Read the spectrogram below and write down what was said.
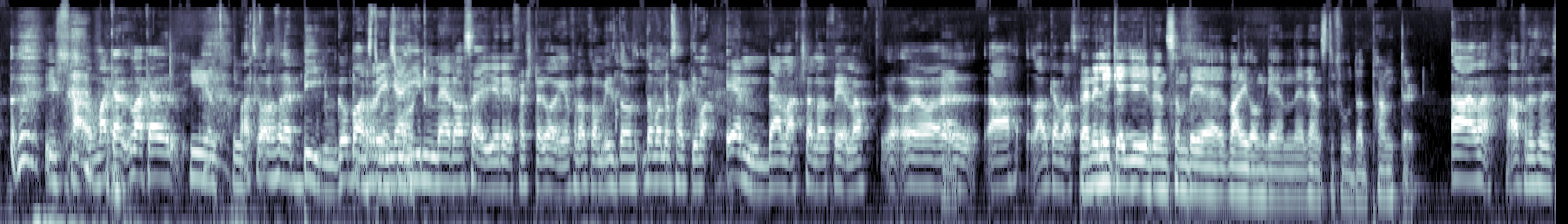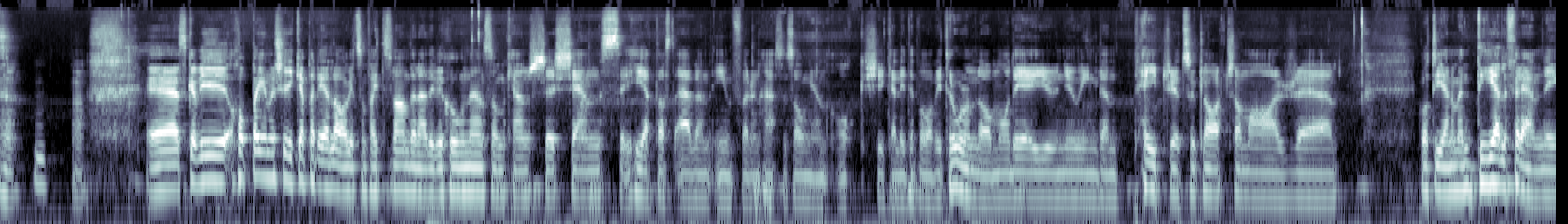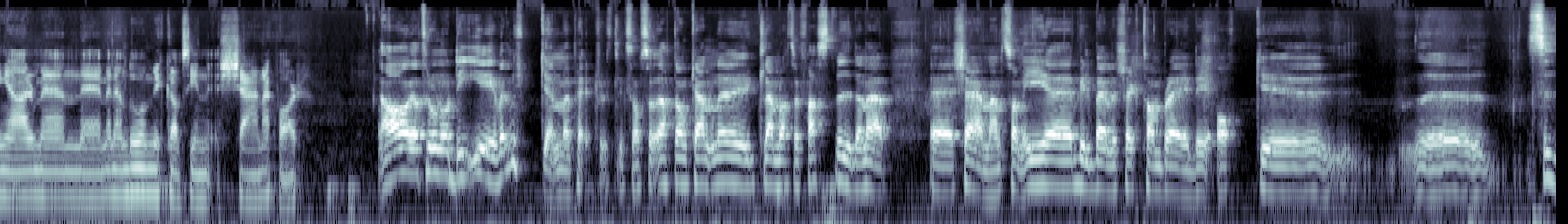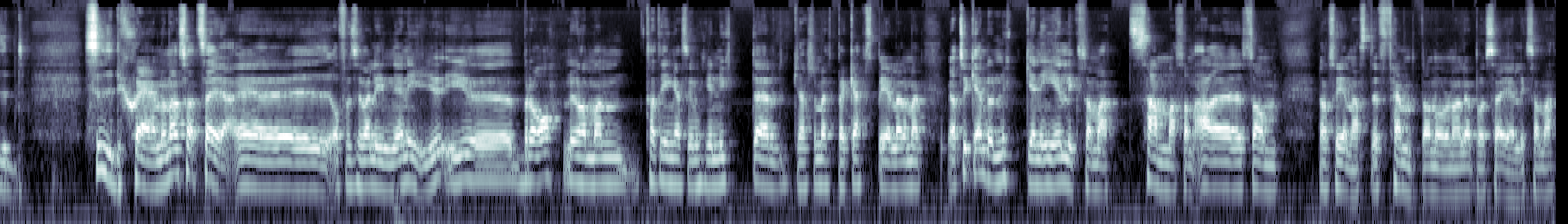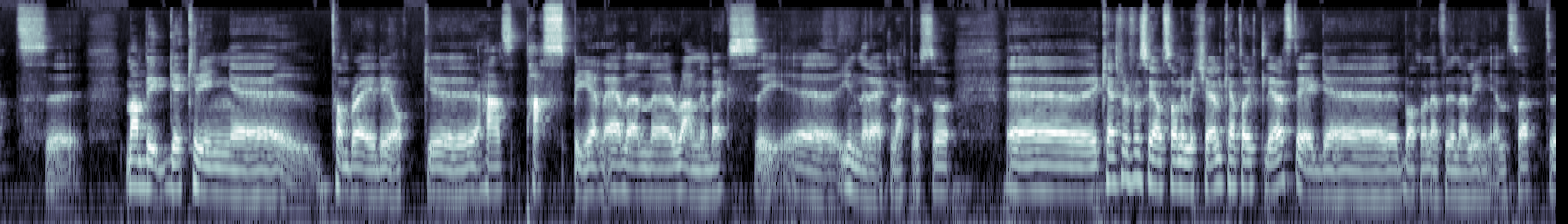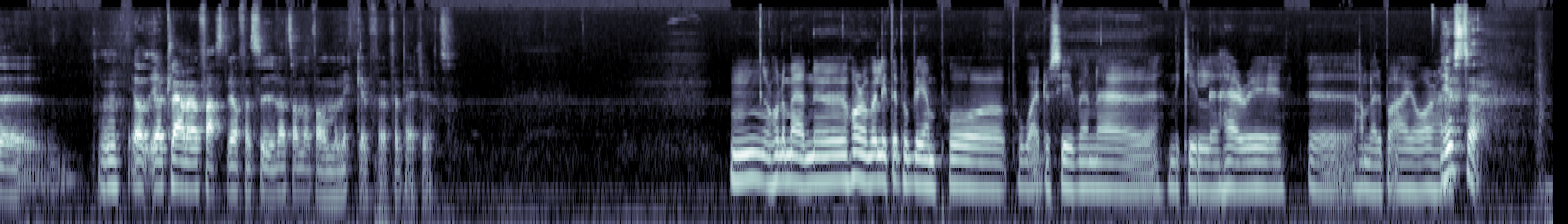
Man kan, man kan, Helt sjukt. Man ska ha någon sån där bingo bara ringa in när de säger det första gången. För de, kom, de, de har nog sagt det varenda match han har spelat. Och jag, ja. ja, man kan bara Den är lika given som det är varje gång det är en vänsterfotad punter. Ja, ja precis. Ja. Ja. Eh, ska vi hoppa in och kika på det laget som faktiskt vann den här divisionen som kanske känns hetast även inför den här säsongen och kika lite på vad vi tror om dem och det är ju New England Patriots såklart som har eh, gått igenom en del förändringar men, eh, men ändå mycket av sin kärna kvar. Ja, jag tror nog det är väl nyckeln med Patriots. Liksom. Så att de kan eh, klamra sig fast vid den här eh, kärnan som är Bill Belichick, Tom Brady och eh, eh, sid, sidstjärnorna så att säga. Eh, offensiva linjen är ju, är ju bra. Nu har man tagit in ganska mycket nytt där, kanske mest backup-spelare. Men jag tycker ändå nyckeln är liksom att samma som, äh, som de senaste 15 åren höll jag på att säga. Liksom att eh, man bygger kring eh, Tom Brady och eh, hans passspel, även eh, running backs inräknat. Och så Eh, kanske vi får se om Sonny Michel kan ta ytterligare steg eh, bakom den fina linjen. Så att, eh, mm, jag, jag klämmer fast vid offensiven som någon form av nyckel för, för Patriots. Mm, jag håller med. Nu har de väl lite problem på, på wide receiver när Nikhil Harry eh, hamnade på IR. Här. Just det.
